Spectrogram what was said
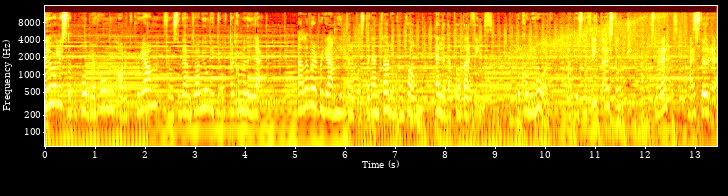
Du har lyssnat på poddversionen av ett program från Studentradion 98,9. Alla våra program hittar du på studentradion.com eller där poddar finns. Och kom ihåg, att lyssna fritt är stort, att lyssna rätt är större.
